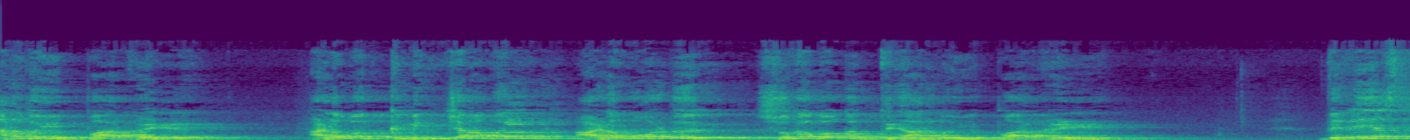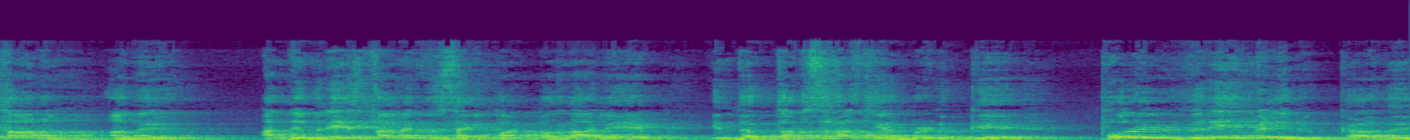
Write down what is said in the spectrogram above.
அனுபவிப்பார்கள். அளவுக்கு மிஞ்சாமல் அளவோடு சுகபோகத்தை அனுபவிப்பார்கள். விரயஸ்தானம் அது. அந்த விரயஸ்தானத்தை சரி பார்ப்பதனாலே இந்த தனுசு ராசி அன்பர்களுக்கு பொருள் விரயங்கள் இருக்காது.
